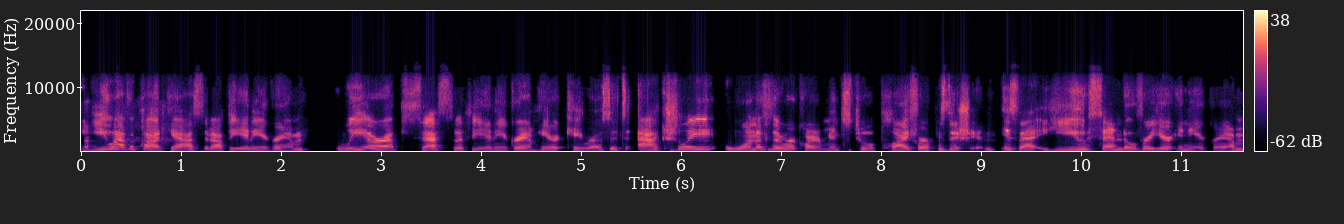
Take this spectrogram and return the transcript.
you have a podcast about the Enneagram. We are obsessed with the Enneagram here at Kairos. It's actually one of the requirements to apply for a position is that you send over your Enneagram.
